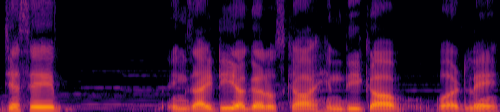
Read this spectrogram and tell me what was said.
जैसे एंजाइटी अगर उसका हिंदी का वर्ड लें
